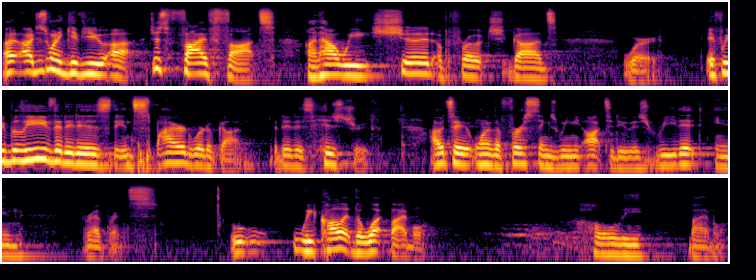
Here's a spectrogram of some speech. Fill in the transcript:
I, I just want to give you uh, just five thoughts on how we should approach God's word. If we believe that it is the inspired word of God, that it is His truth, I would say one of the first things we ought to do is read it in reverence. We call it the what Bible? Holy Bible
